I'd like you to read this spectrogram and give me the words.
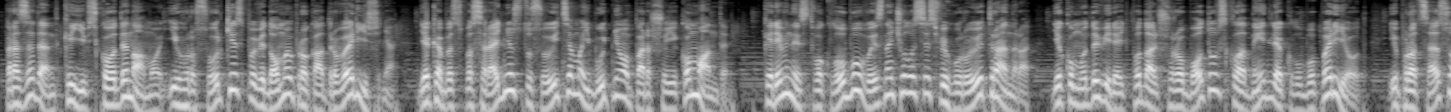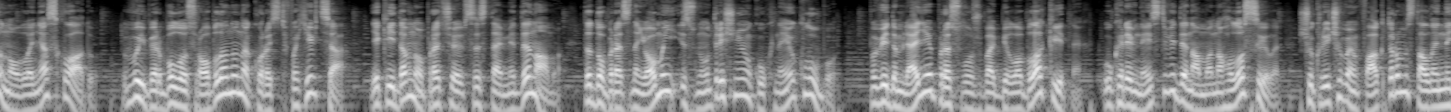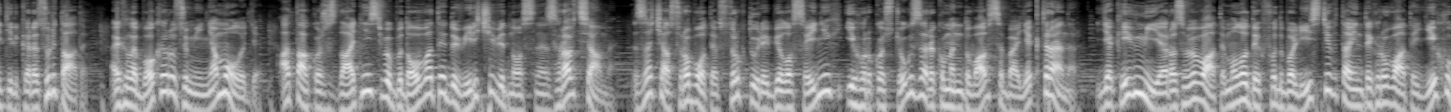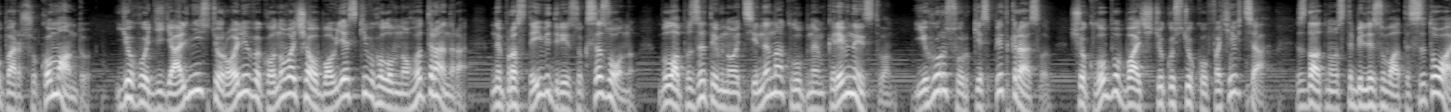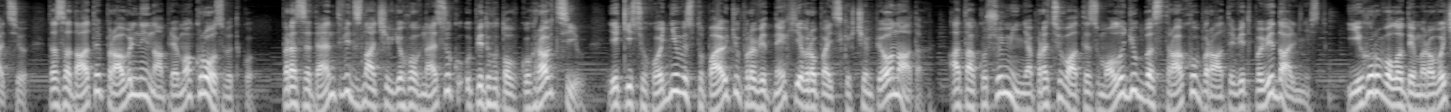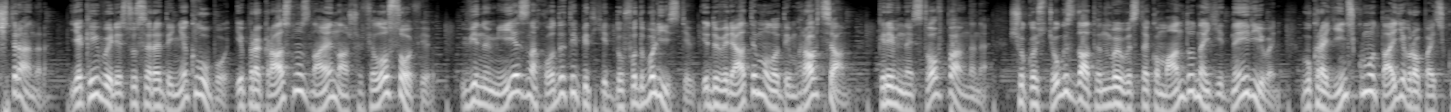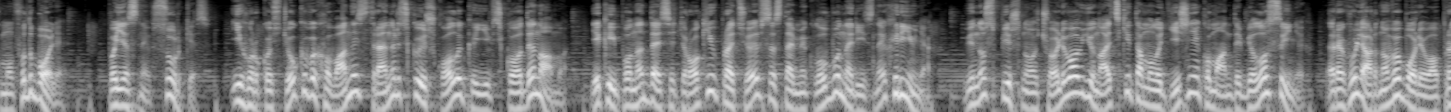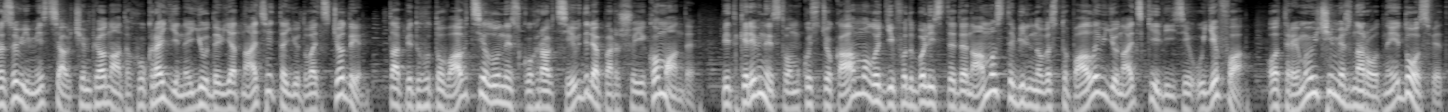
Президент київського Динамо Ігор Суркіс повідомив про кадрове рішення, яке безпосередньо стосується майбутнього першої команди. Керівництво клубу визначилося з фігурою тренера, якому довірять подальшу роботу в складний для клубу період і процес оновлення складу. Вибір було зроблено на користь фахівця, який давно працює в системі Динамо та добре знайомий із внутрішньою кухнею клубу. Повідомляє прес-служба білоблакитних. У керівництві Динамо наголосили, що ключовим фактором стали не тільки результати, а й глибоке розуміння молоді, а також здатність вибудовувати довірчі відносини з гравцями. За час роботи в структурі білосиніх Ігор Костюк зарекомендував себе як тренер, який вміє розвивати молодих футболістів та інтегрувати їх у першу команду. Його діяльність у ролі виконувача обов'язків головного тренера, непростий відрізок сезону, була позитивно оцінена клубним керівництвом. Ігор Суркіс підкреслив, що клуб бачить у Костюку фахівця, здатного стабілізувати ситуацію та задати правильний напрямок розвитку. Президент відзначив його внесок у підготовку гравців, які сьогодні виступають у провідних європейських чемпіонатах, а також уміння працювати з молоддю без страху брати відповідальність. Ігор Володимирович тренер, який виріс у середині клубу і прекрасно знає нашу філософію. Він уміє знаходити підхід до футболістів і довіряти молодим гравцям. Керівництво впевнене, що Костюк здатен вивести команду на гідний рівень в українському та європейському футболі пояснив Суркіс. Ігор Костюк вихованець тренерської школи київського Динамо, який понад 10 років працює в системі клубу на різних рівнях. Він успішно очолював юнацькі та молодіжні команди білосиніх, регулярно виборював призові місця в чемпіонатах України Ю-19 та Ю-21 та підготував цілу низку гравців для першої команди. Під керівництвом Костюка молоді футболісти Динамо стабільно виступали в юнацькій лізі УЄФА, отримуючи міжнародний досвід.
